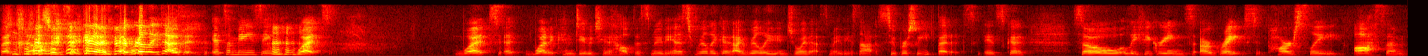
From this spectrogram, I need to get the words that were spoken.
But those, it good. it really does. It, it's amazing what what uh, what it can do to help the smoothie, and it's really good. I really enjoy that smoothie. It's not super sweet, but it's it's good. So leafy greens are great. Parsley, awesome.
